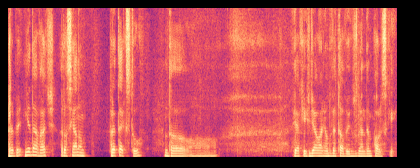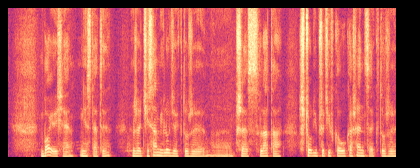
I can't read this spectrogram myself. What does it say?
żeby nie dawać Rosjanom pretekstu do jakichś działań odwetowych względem Polski. Boję się niestety, że ci sami ludzie, którzy e, przez lata szczuli przeciwko Łukaszence, którzy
